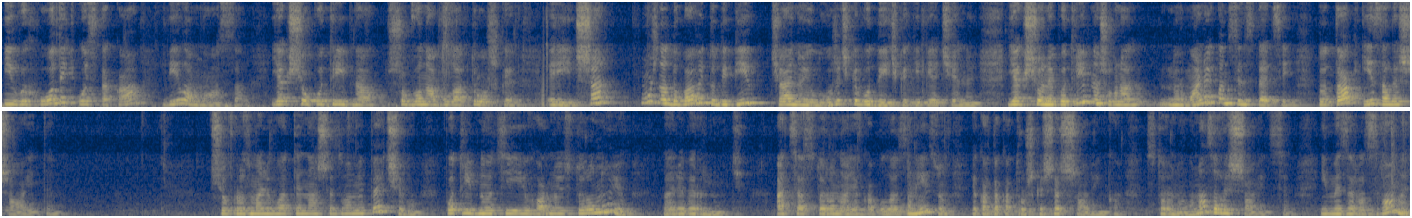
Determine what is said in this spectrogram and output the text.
І виходить ось така біла маса. Якщо потрібно, щоб вона була трошки рідша, можна додати туди пів чайної ложечки водички кип'яченої. Якщо не потрібно, щоб вона нормальної консистенції, то так і залишаєте. Щоб розмалювати наше з вами печиво, потрібно цією гарною стороною перевернути. А ця сторона, яка була знизу, яка така трошки шершавенька сторона, вона залишається. І ми зараз з вами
